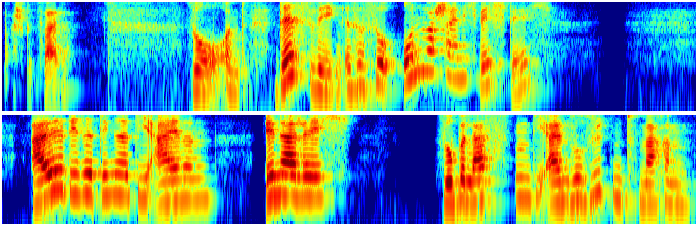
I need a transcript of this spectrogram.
beispielsweise. So, und deswegen ist es so unwahrscheinlich wichtig, all diese Dinge, die einen innerlich so belasten, die einen so wütend machen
